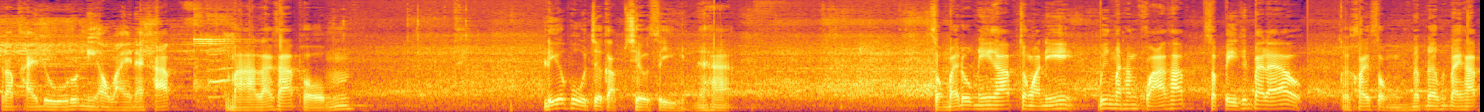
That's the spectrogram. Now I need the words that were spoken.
สำหรับใครดูรุ่นนี้เอาไว้นะครับ มาแล้วครับผมลิเวอร์พูลเจอกับเชลซีนะฮะ ส่งไปลูกนี้ครับ จังหวะนี้วิ่งมาทางขวาครับ สปีดขึ้นไปแล้วค่อยๆส่งเนิบๆขึ้นไปครับ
